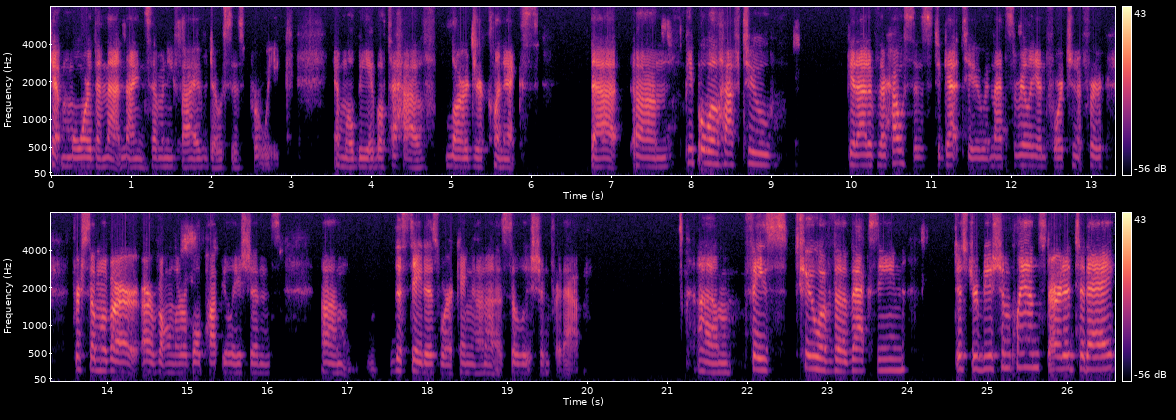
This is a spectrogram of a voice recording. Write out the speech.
get more than that 975 doses per week. And we'll be able to have larger clinics that um, people will have to get out of their houses to get to, and that's really unfortunate for for some of our our vulnerable populations. Um, the state is working on a solution for that. Um, phase two of the vaccine distribution plan started today.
